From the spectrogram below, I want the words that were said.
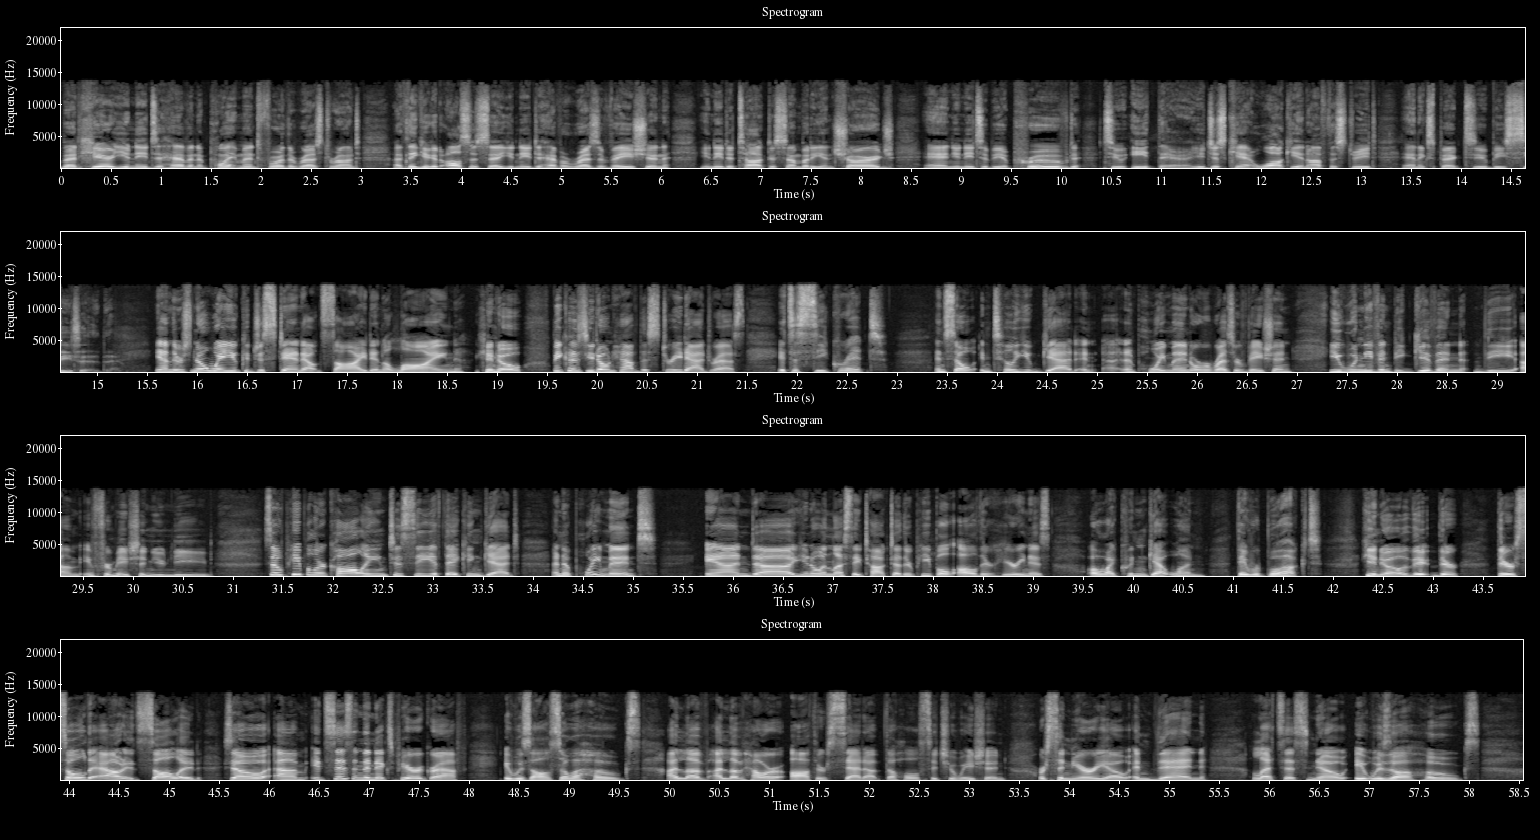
But here you need to have an appointment for the restaurant. I think you could also say you need to have a reservation, you need to talk to somebody in charge, and you need to be approved to eat there. You just can't walk in off the street and expect to be seated. Yeah, and there's no way you could just stand outside in a line, you know, because you don't have the street address. It's a secret. And so until you get an, an appointment or a reservation, you wouldn't even be given the um, information you need. So people are calling to see if they can get an appointment. And, uh, you know, unless they talk to other people, all they're hearing is, oh, I couldn't get one. They were booked. You know, they, they're they're sold out. It's solid. So um, it says in the next paragraph, it was also a hoax. I love I love how our author set up the whole situation or scenario and then lets us know it was a hoax.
